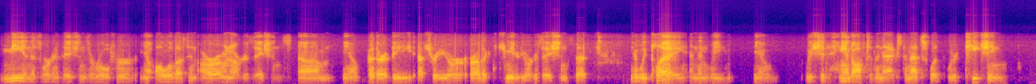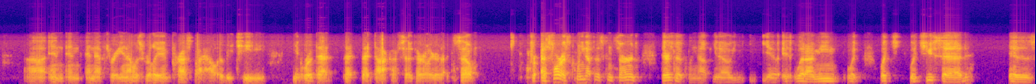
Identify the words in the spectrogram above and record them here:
me in this organization. There's a role for you know all of us in our own organizations. Um, you know, whether it be F3 or, or other community organizations that you know we play, and then we you know we should hand off to the next, and that's what we're teaching uh, in, in, in F3. And I was really impressed by how OBT you know, wrote that that that doc I said earlier. That so for, as far as cleanup is concerned, there's no cleanup. You know, you, know it, what I mean. What what what you said is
